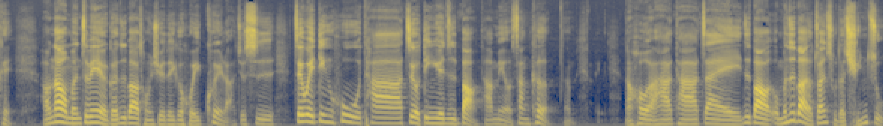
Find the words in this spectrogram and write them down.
OK，好，那我们这边有个日报同学的一个回馈啦，就是这位订户他只有订阅日报，他没有上课，嗯，然后他他在日报，我们日报有专属的群组，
